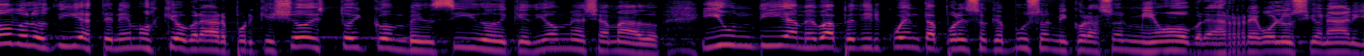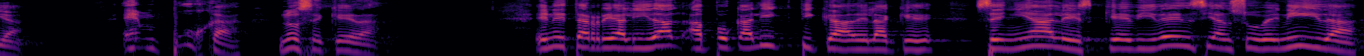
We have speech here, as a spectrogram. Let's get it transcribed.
Todos los días tenemos que obrar porque yo estoy convencido de que Dios me ha llamado y un día me va a pedir cuenta por eso que puso en mi corazón mi obra revolucionaria empuja, no se queda. En esta realidad apocalíptica de la que señales que evidencian su venida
